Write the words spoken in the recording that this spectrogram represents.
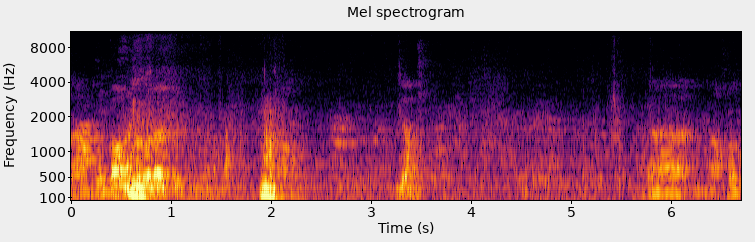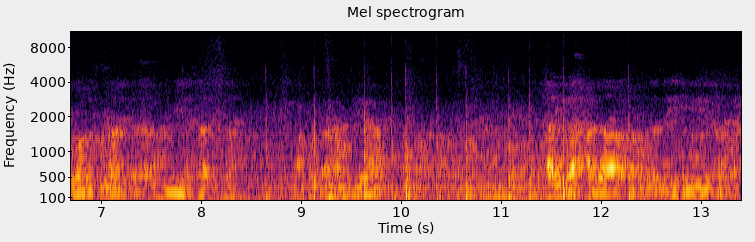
نعم إقامة آه، نأخذ رابط ثالث أهمية ثالثة أخذ أهمية هل أحد لديه آه،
